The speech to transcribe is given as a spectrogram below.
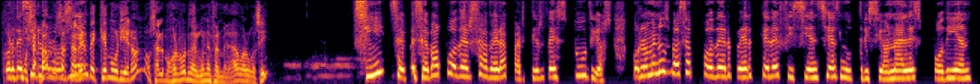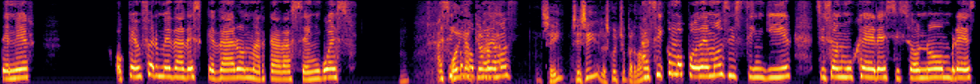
por decirlo. O ¿vamos a saber de qué murieron? O sea, a lo mejor por alguna enfermedad o algo así. Sí, se, se, va a poder saber a partir de estudios. Por lo menos vas a poder ver qué deficiencias nutricionales podían tener o qué enfermedades quedaron marcadas en hueso. Así como podemos... Sí, sí, sí, lo escucho, perdón. Así como podemos distinguir si son mujeres, si son hombres,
